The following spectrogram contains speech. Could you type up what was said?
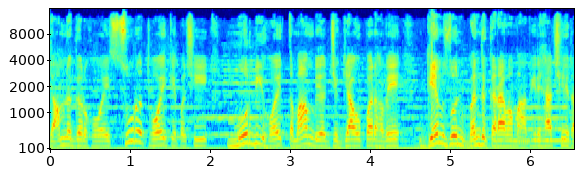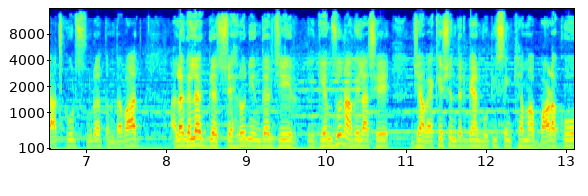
જામનગર હોય, સુરત હોય કે પછી મોરબી હોય, તમામ જગ્યા ઉપર હવે ગેમ ઝોન બંધ કરાવવામાં આવી રહ્યા છે. રાજકોટ, સુરત, અમદાવાદ અલગ અલગ શહેરોની અંદર જે ગેમ ઝોન આવેલા છે, જ્યાં વેકેશન દરમિયાન મોટી સંખ્યામાં બાળકો,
